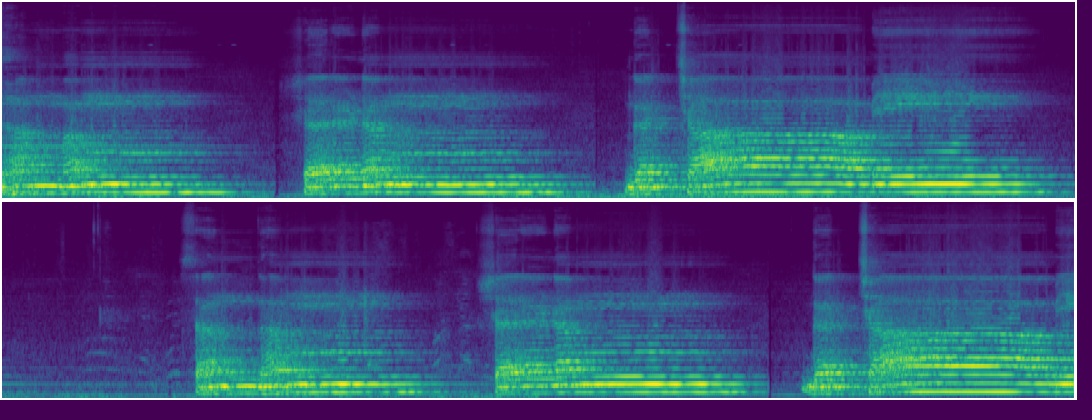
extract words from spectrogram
धम्मं शरणं गच्छामि। सङ्घम् शरणं गच्छामि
